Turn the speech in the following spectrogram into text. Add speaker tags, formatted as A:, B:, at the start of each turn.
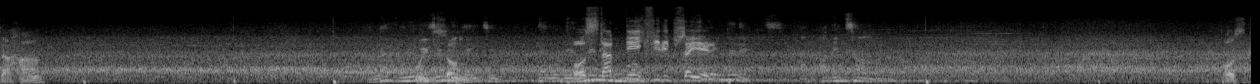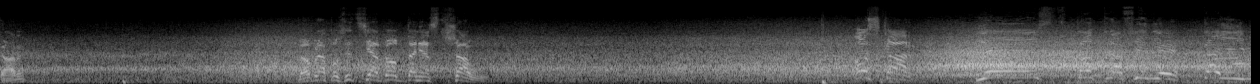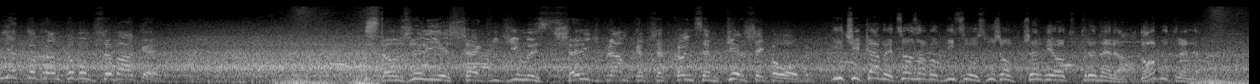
A: Zaha.
B: Wilson. W ostatniej chwili przejęli.
A: Oskar.
B: Dobra pozycja do oddania strzału. Oskar!
A: Jest! To trafienie daje im jednobramkową przewagę. Zdążyli jeszcze, jak widzimy, strzelić bramkę przed końcem pierwszej połowy.
C: I ciekawe, co zawodnicy usłyszą w przerwie od trenera, od obu trenerów.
